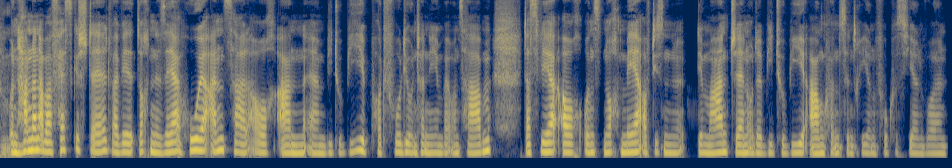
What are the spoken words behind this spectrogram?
Mhm. Und haben dann aber festgestellt, weil wir doch eine sehr hohe Anzahl auch an ähm, B2B-Portfolio-Unternehmen bei uns haben, dass wir auch uns noch mehr auf diesen Demand-Gen oder B2B-Arm konzentrieren und fokussieren wollen.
